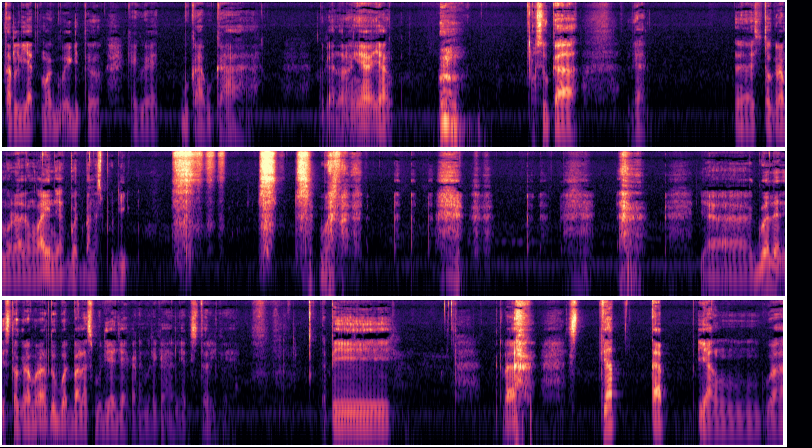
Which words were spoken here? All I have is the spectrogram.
terlihat sama gue gitu. Kayak gue buka-buka bukan orangnya yang suka lihat uh, Instagram orang lain ya buat balas budi. Buat ya gue liat Instagram orang tuh buat balas budi aja karena mereka lihat story gue tapi karena setiap tab yang gue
